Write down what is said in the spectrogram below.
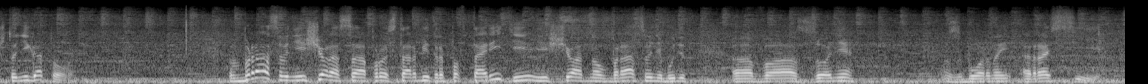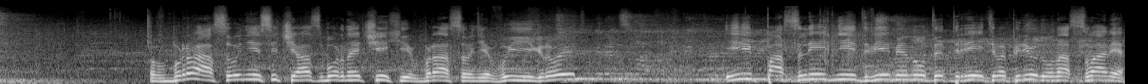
Что не готовы. Вбрасывание еще раз а, просит арбитр повторить. И еще одно вбрасывание будет а, в зоне сборной России. Вбрасывание сейчас сборная Чехии. Вбрасывание выигрывает. И последние две минуты третьего периода у нас с вами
